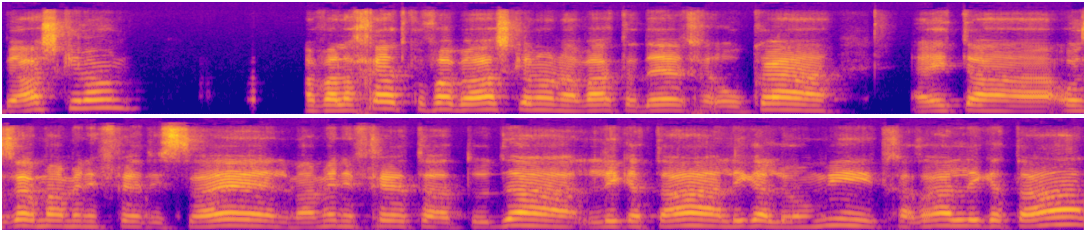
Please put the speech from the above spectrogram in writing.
באשקלון, אבל אחרי התקופה באשקלון עברת דרך ארוכה, היית עוזר מאמן נבחרת ישראל, מאמן נבחרת העתודה, ליגת העל, ליגה לאומית, חזרה לליגת העל,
